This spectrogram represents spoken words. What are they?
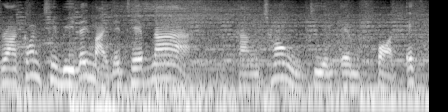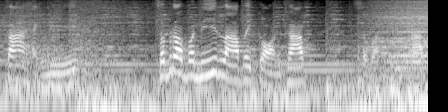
Dragon TV ได้ใหม่ในเทปหน้า ทางช่อง GMM Sport Extra แห่งนี้สำหรับวันนี้ลาไปก่อนครับ สวัสดีครับ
